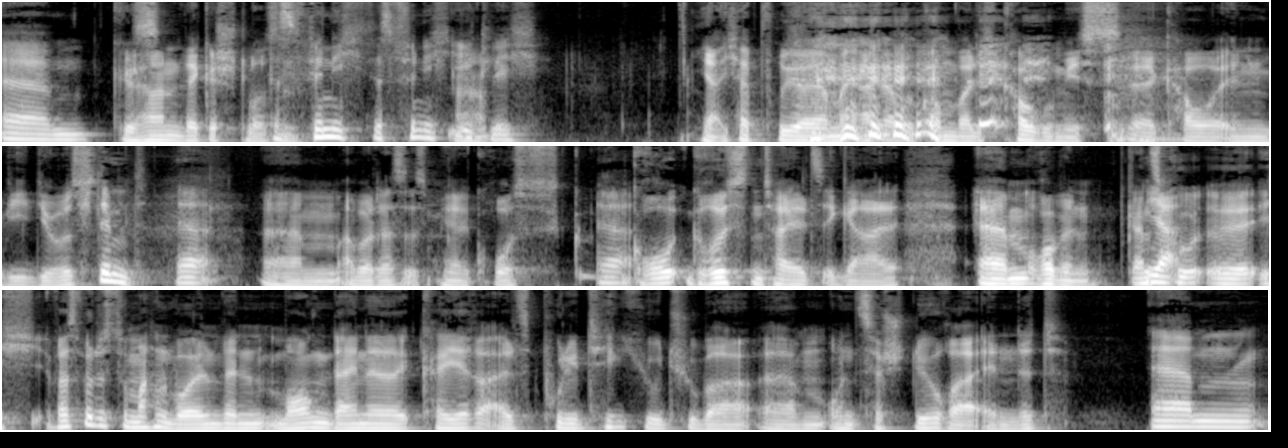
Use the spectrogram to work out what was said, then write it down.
ähm, gehören weggeschlossen. Das finde ich, das finde ich eklig. Ja, ich habe früher ja mal Ärger bekommen, weil ich Kaugummis äh, kaue in Videos. Stimmt, ja. Ähm, aber das ist mir groß, ja. größtenteils egal. Ähm, Robin, ganz ja. cool. Äh, ich, was würdest du machen wollen, wenn morgen deine Karriere als Politik-YouTuber ähm, und Zerstörer endet? Ähm,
